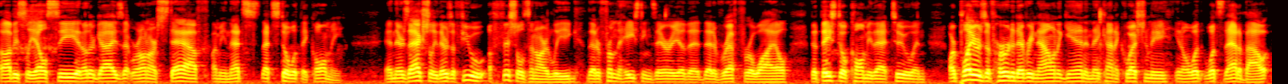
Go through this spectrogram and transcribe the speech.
obviously LC and other guys that were on our staff, I mean that's that's still what they call me. And there's actually there's a few officials in our league that are from the Hastings area that, that have ref for a while that they still call me that too. And our players have heard it every now and again, and they kind of question me, you know, what what's that about?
